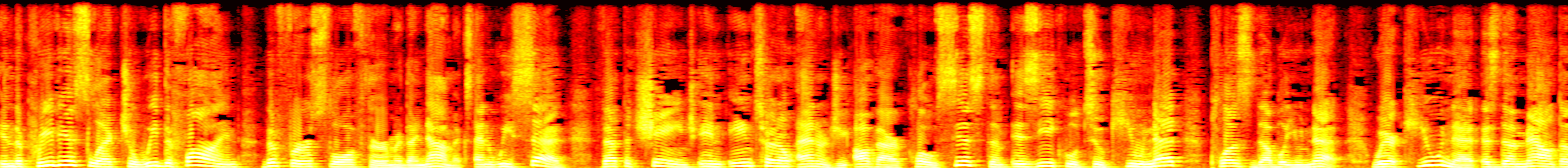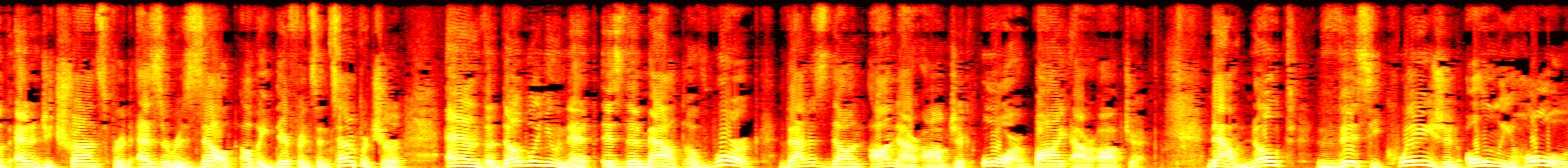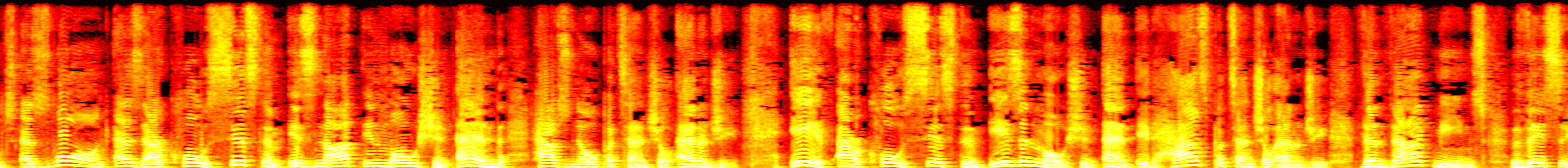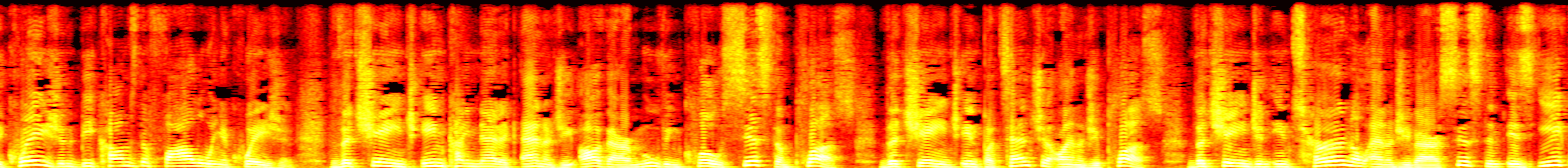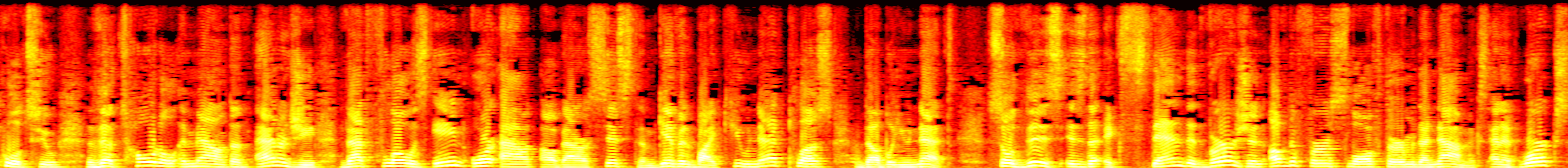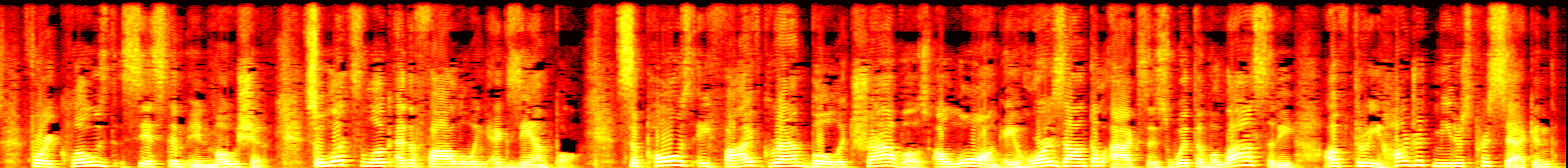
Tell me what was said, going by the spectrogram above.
In the previous lecture, we defined the first law of thermodynamics and we said that the change in internal energy of our closed system is equal to Q net plus W net, where Q net is the amount of energy transferred as a result of a difference in temperature and the W net is the amount of work that is done on our object or by our object. Now note this equation only holds as long as our closed system is not in motion and has no potential energy. If our closed system is in motion and it has potential energy, then that means this equation becomes the following equation. The change in kinetic energy of our moving closed system plus the change in potential energy plus the change in internal energy of our system is equal to the total amount of energy that flows in or out of our system given by Q net plus W net. So this is the extended version of the first law of thermodynamics and it works for a closed system in motion. So let's look at the following example. Suppose a 5 gram bullet travels along a horizontal axis with a velocity of 300 meters per second,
